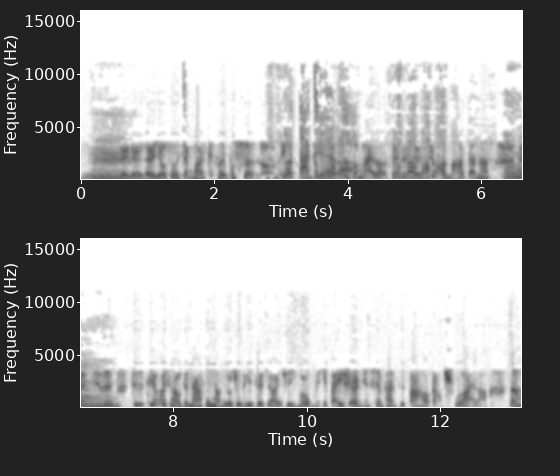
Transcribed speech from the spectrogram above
嗯，对对对，有时候讲话讲的不顺了，哎，打结了，诉讼来了，对对对，就很麻烦呢、啊。嗯，对，其实其实今天我想要跟大家分享这个主题，最主要也是因为我们一百一十二年宪判字八号刚出来了。那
